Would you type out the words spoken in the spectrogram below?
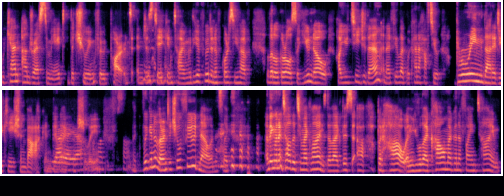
we can't underestimate the chewing food part and just taking time with your food. And of course, you have little girls, so you know how you teach them. And I feel like we kind of have to bring that education back and be yeah, like, yeah, actually, 100%. like we're gonna learn to chew food now. And it's like, I think when I tell that to my clients, they're like, "This, uh, but how?" And you're like, "How am I gonna find time?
